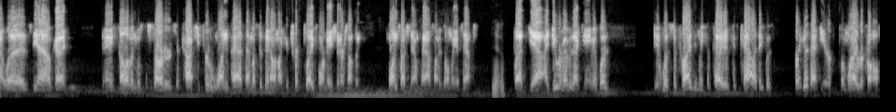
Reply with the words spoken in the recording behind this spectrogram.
That was yeah, okay. Danny Sullivan was the starter. Szakacsy threw one pass. That must have been on like a trick play formation or something. One touchdown pass on his only attempt. Yeah. But yeah, I do remember that game. It was it was surprisingly competitive because Cal I think was pretty good that year from what I recall.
